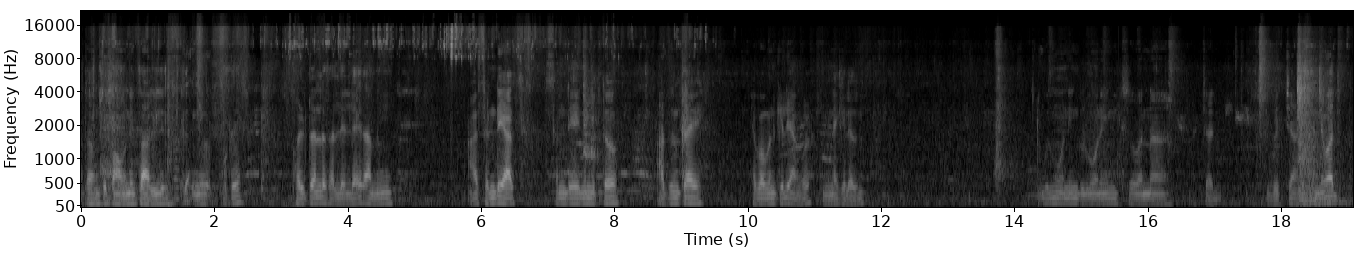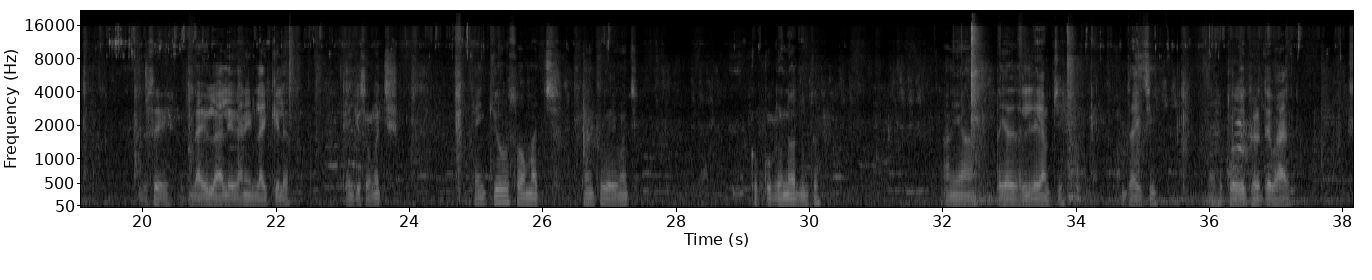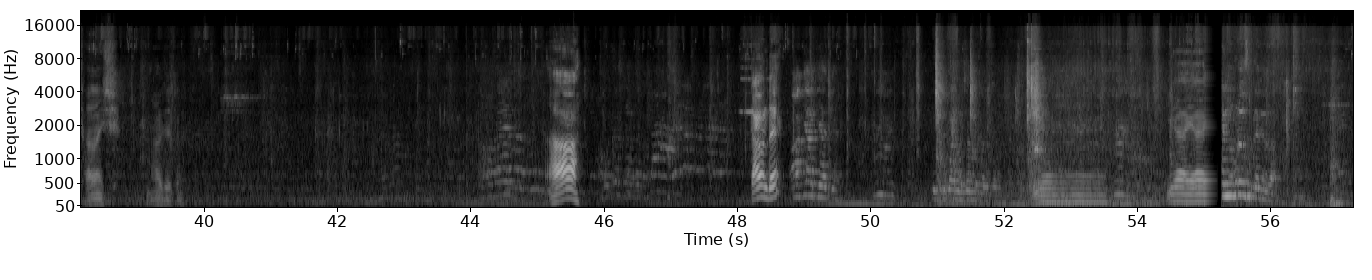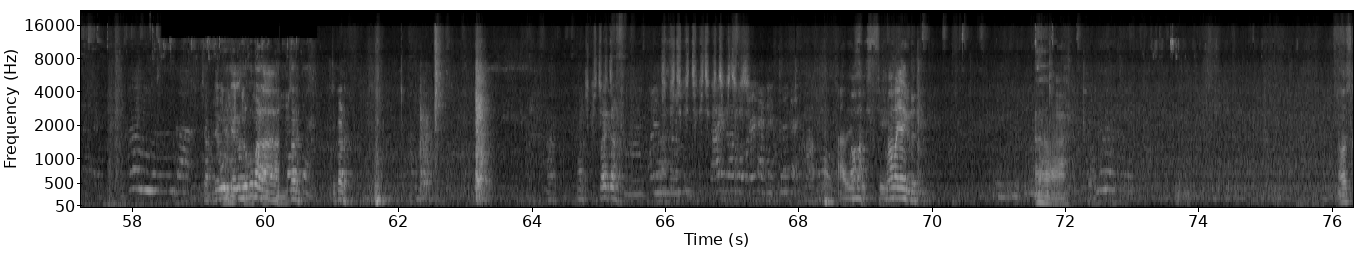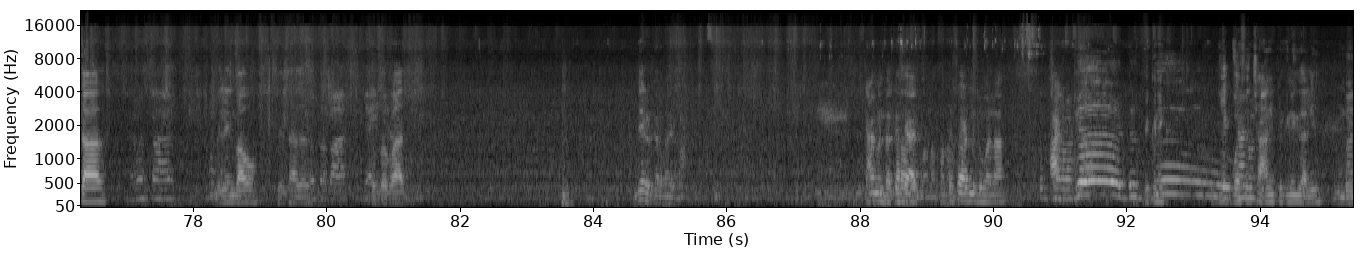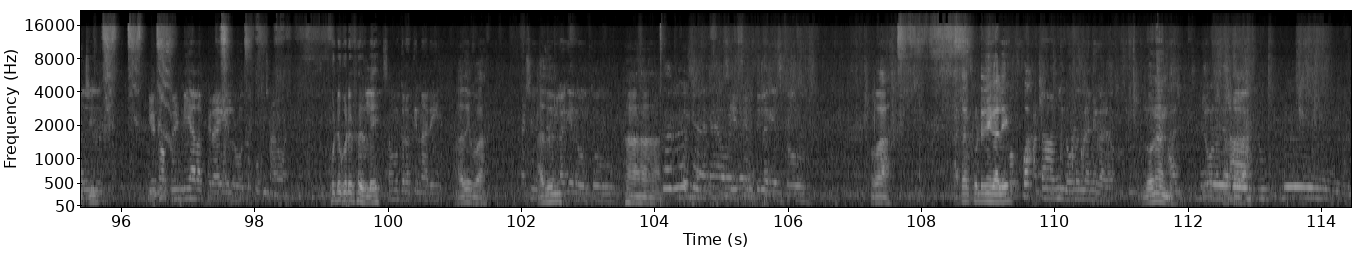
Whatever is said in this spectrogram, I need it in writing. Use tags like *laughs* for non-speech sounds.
आता आमचे पाहुणे चालले कुठे फलटणला चाललेले आहेत. आम्ही आज संडे आज. संडे निमित्त अजून काय ह्या बाबांनी केली आंघोळ? मी नाही केली अजून. गुड मॉर्निंग गुड मॉर्निंग सर्वांना अच्छा शुभेच्छा आणि धन्यवाद. जसे लाईव्हला आले आणि लाईक केलं. Thank you so much thank you so much thank you very much खूप खूप धन्यवाद तुमचं. आणि तयारी झालेली आहे आमची. जायची. हो, पोरं खेळते बाहेर. सारांश नाव देतो. हा. काय म्हणते या या या. उलट्या करू नको बाळा. काढ ते काढ काढ. मामा या इकडे नमस्कार नमस्कार मिलिंद भाऊ क्षीरसागर सुप्रभात काय म्हणतात आहेत कसं वाटलं तुम्हाला पिकनिक एक वर्ष छान पिकनिक झाली मुंबईची. गेट ऑफ इंडियाला फिरायला गेलो होतो खूप छान वाटलं. कुठे कुठे फिरले? समुद्र किनारे. अरे वा. अजून? गेलो होतो. हा हा हा. गेलो वा. आता कुठे निघाले? आता आम्ही लोणंदला निघालो. लोणंद.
